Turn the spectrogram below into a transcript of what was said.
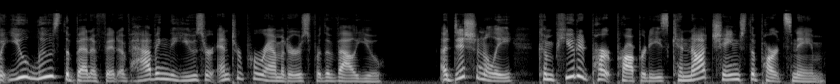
but you lose the benefit of having the user enter parameters for the value. Additionally, computed part properties cannot change the part's name.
